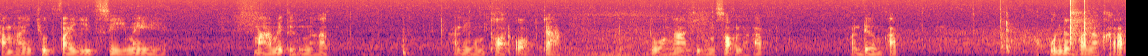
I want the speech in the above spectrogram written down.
ทำให้ชุดไฟ 24 ไม่มาไม่ถึงนะครับ อันนี้ผมถอดออกจากตัวงานที่ผมซ่อมนะครับเหมือนเดิมครับเอาคูณหนึ่งก่อนนะครับ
